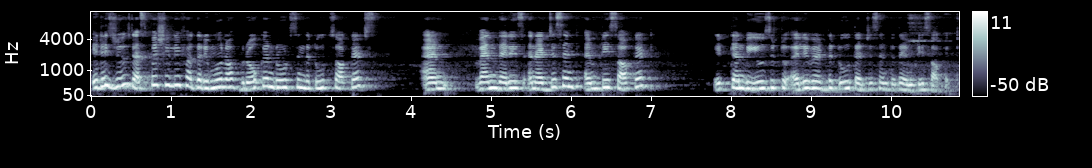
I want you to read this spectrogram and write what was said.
It is used especially for the removal of broken roots in the tooth sockets and when there is an adjacent empty socket, it can be used to elevate the tooth adjacent to the empty socket.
